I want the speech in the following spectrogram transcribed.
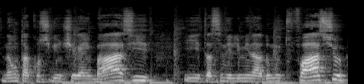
não tá conseguindo chegar em base e tá sendo eliminado muito fácil.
